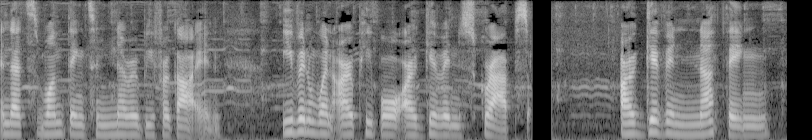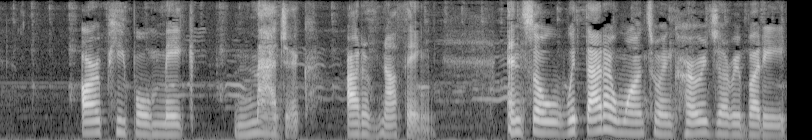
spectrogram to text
And that's one thing to never be forgotten. Even when our people are given scraps, are given nothing, our people make magic out of nothing. And so, with that, I want to encourage everybody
